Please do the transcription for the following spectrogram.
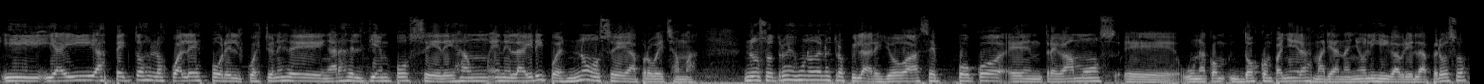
Y, y hay aspectos en los cuales por el cuestiones de en aras del tiempo se dejan en el aire y pues no se aprovechan más. Nosotros es uno de nuestros pilares. Yo hace poco eh, entregamos eh, una, dos compañeras, Mariana Añolis y Gabriela Peroso,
